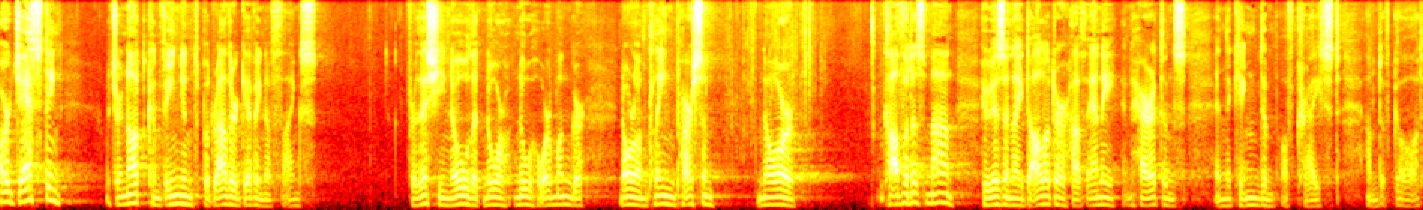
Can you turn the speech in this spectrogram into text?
or jesting, which are not convenient, but rather giving of thanks. For this ye know that no, no whoremonger, nor unclean person, nor covetous man who is an idolater hath any inheritance in the kingdom of Christ and of God.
